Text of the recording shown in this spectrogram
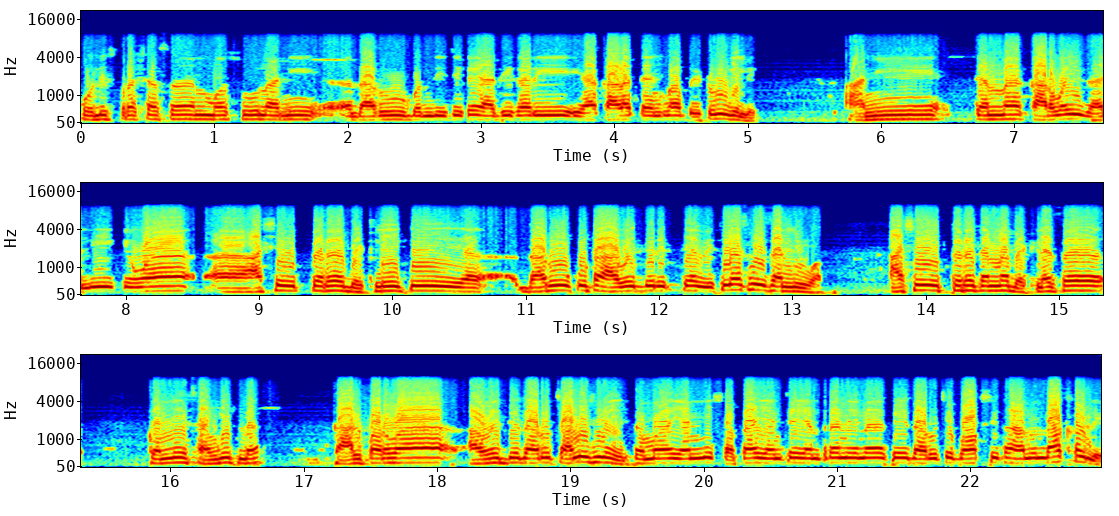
पोलीस प्रशासन महसूल आणि दारू बंदीचे काही अधिकारी या काळात त्यांना भेटून गेले. आणि त्यांना कारवाई झाली किंवा असे उत्तर भेटले की दारू कुठं अवैधरित्या विकल्याच नाही चालली वा असे उत्तरं त्यांना भेटल्याचं त्यांनी सांगितलं. काल परवा अवैध दारू चालूच नाही तर मग यांनी स्वतः यांच्या यंत्रणेनं ते दारूचे बॉक्स इथं आणून दाखवले.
